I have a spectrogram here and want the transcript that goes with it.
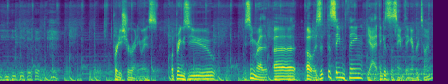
Pretty sure, anyways. What brings you? You seem rather. Uh oh, is it the same thing? Yeah, I think it's the same thing every time.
